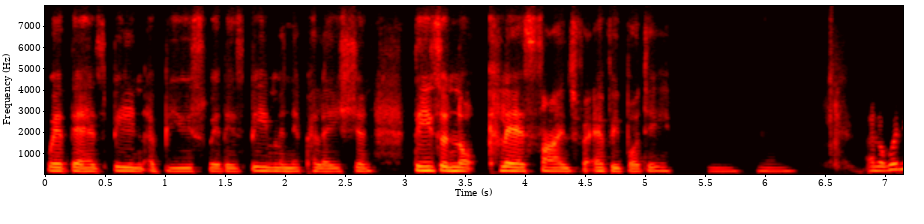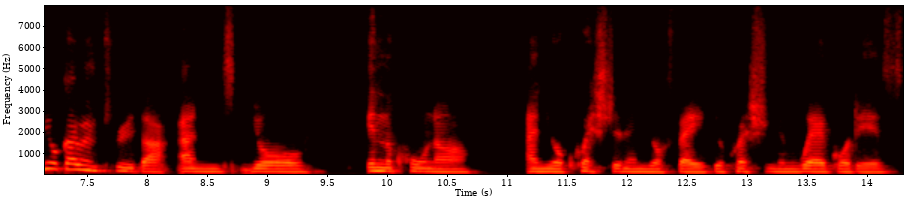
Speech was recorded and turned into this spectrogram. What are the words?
where there's been abuse where there's been manipulation. These are not clear signs for everybody. Mm-hmm. And when you're going through that and you're in the corner and you're questioning your faith you're questioning where god is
